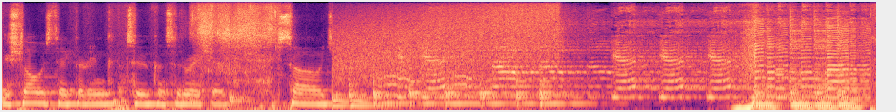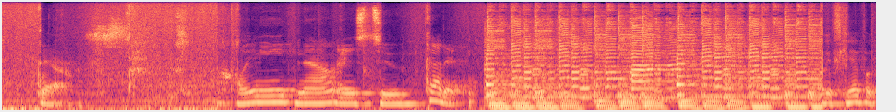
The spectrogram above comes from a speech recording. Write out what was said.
you should always take that into consideration. So there. All you need now is to cut it. You have a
